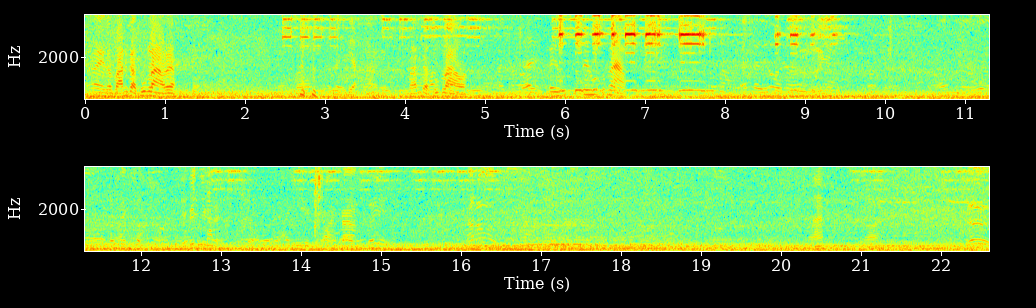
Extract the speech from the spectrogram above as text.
cái này nó bán cả thuốc lào đây à? bán cả thuốc lào à? Đấy, cây hút cây hút mà Đấy. Rồi.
